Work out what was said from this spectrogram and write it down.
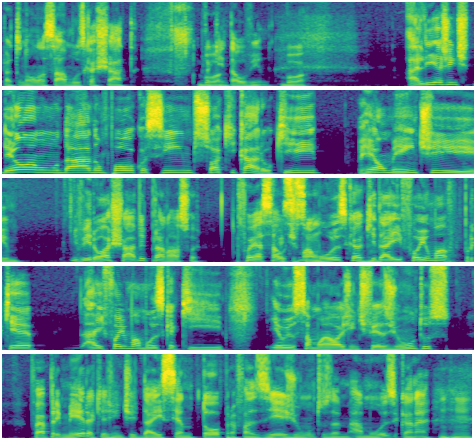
para tu não lançar uma música chata pra Boa. quem tá ouvindo. Boa. Ali a gente deu uma mudada um pouco assim, só que, cara, o que realmente virou a chave pra nós foi, essa Esse última som. música, que daí foi uma. Porque aí foi uma música que eu e o Samuel a gente fez juntos. Foi a primeira que a gente daí sentou pra fazer juntos a, a música, né? Uhum.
